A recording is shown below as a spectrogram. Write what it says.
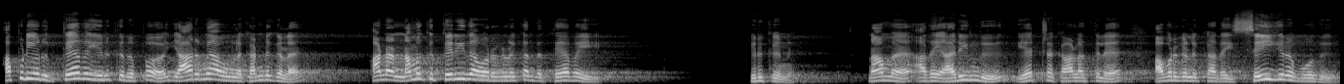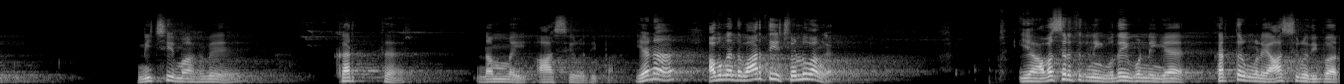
அப்படி ஒரு தேவை இருக்கிறப்போ யாருமே அவங்கள கண்டுக்கலை. ஆனால் நமக்கு தெரியுது அவர்களுக்கு அந்த தேவை இருக்குன்னு. நாம் அதை அறிந்து ஏற்ற காலத்தில் அவர்களுக்கு அதை செய்கிற போது நிச்சயமாகவே கர்த்தர் நம்மை ஆசீர்வதிப்பார். ஏன்னா அவங்க அந்த வார்த்தையை சொல்லுவாங்க. என் அவசரத்துக்கு நீங்கள் உதவி பண்ணீங்க. கர்த்தர் உங்களை ஆசீர்வதிப்பார்.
